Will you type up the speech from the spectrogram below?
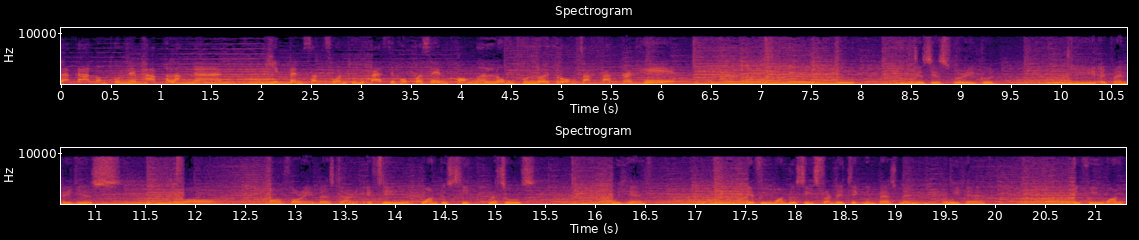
และการลงทุนในภาคพลังงาน คิดเป็นสัดส่วนถึง 86%ของเงินลงทุนโดยตรงจากต่างประเทศ This is very good. The advantages for all foreign investors. If they want to seek resource, we have. If we want to seek strategic investment, we have. If we want,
